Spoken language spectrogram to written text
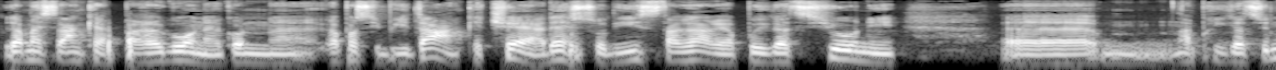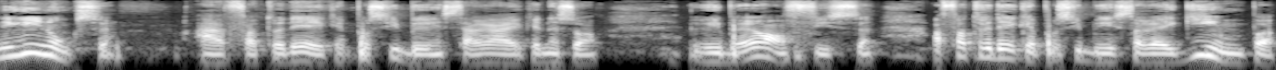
l'ha messa anche a paragone con la possibilità che c'è adesso di installare applicazioni eh, applicazioni Linux, ha fatto vedere che è possibile installare, che ne so, LibreOffice, ha fatto vedere che è possibile installare GIMP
